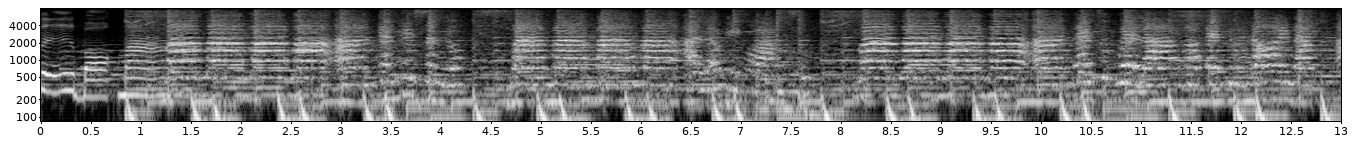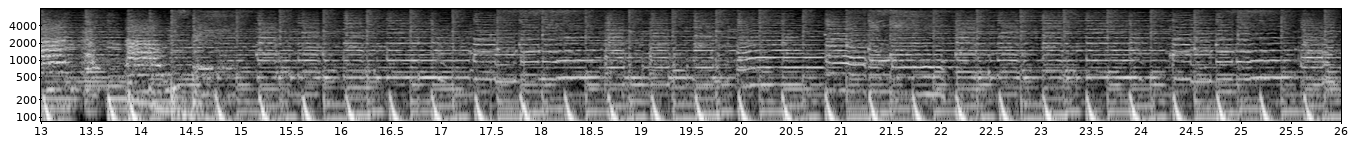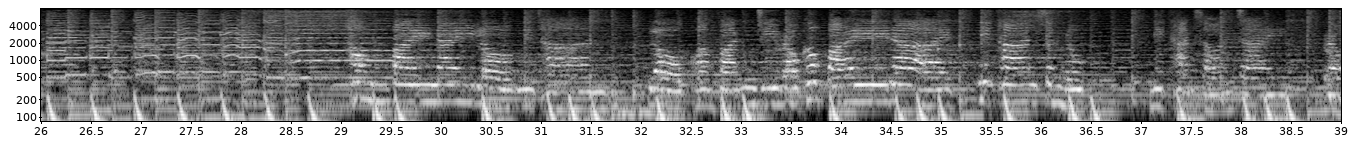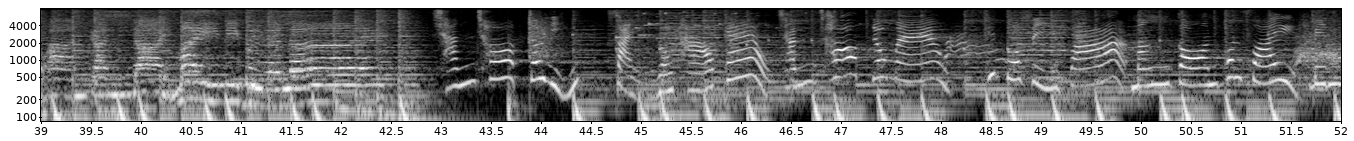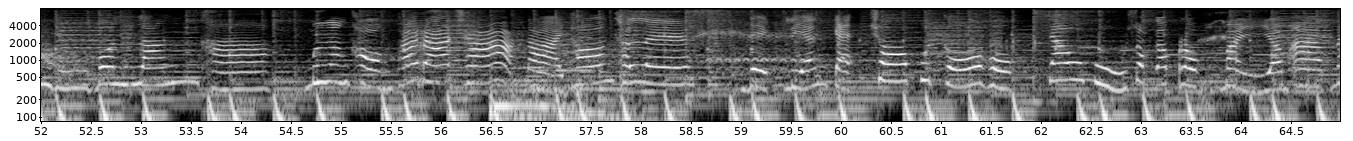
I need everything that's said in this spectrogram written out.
สือบอกมา ที่เราเข้าไปได้ นิทานสนุก นิทานสอนใจ เราอ่านกันได้ไม่มีเบื่อเลย ฉันชอบเจ้าหญิง ใส่รองเท้าแก้ว ฉันชอบเจ้าแมว ที่ตัวสีฟ้าำอาบน้ำ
